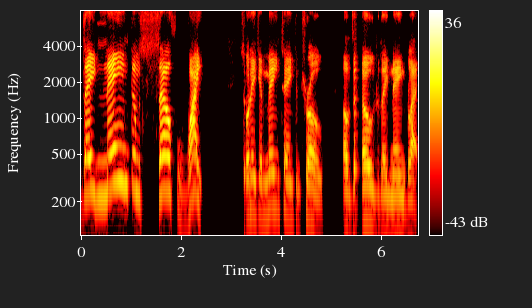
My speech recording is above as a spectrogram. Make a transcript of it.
they named themselves white so they can maintain control of those they named black.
